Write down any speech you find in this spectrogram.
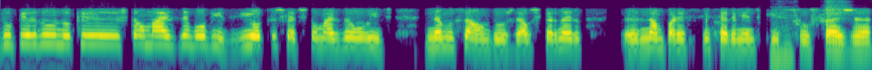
do Pedro Nuno que estão mais desenvolvidos e outros aspectos estão mais desenvolvidos na moção do José Luís Carneiro, não me parece sinceramente que uhum. isso seja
